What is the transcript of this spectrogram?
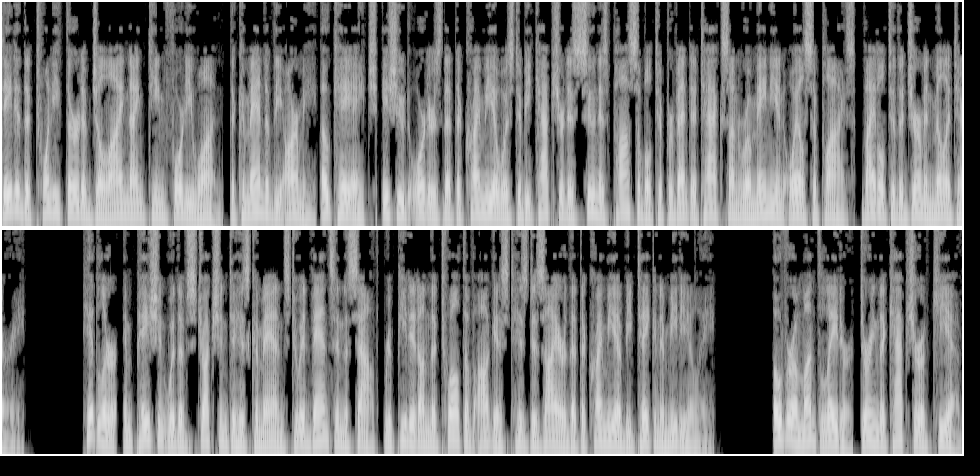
dated the 23 July 1941. The Command of the Army OKH issued orders that the Crimea was to be captured as soon as possible to prevent attacks on Romanian oil supplies, vital to the German military. Hitler, impatient with obstruction to his commands to advance in the south, repeated on 12 August his desire that the Crimea be taken immediately. Over a month later, during the capture of Kiev,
